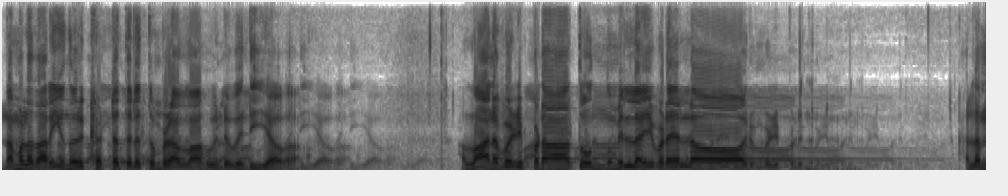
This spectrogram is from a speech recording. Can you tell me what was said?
നമ്മളത് അറിയുന്ന ഒരു ഘട്ടത്തിലെത്തുമ്പോൾ അള്ളാഹുവിന്റെ വലിയ അള്ളാനെ വഴിപ്പെടാത്ത ഒന്നുമില്ല. ഇവിടെ എല്ലാവരും വഴിപ്പെടുന്നുണ്ട്. അലം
